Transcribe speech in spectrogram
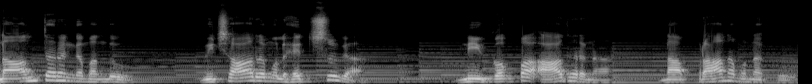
నా అంతరంగమందు విచారములు హెచ్చుగా నీ గొప్ప ఆదరణ నా ప్రాణమునకు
